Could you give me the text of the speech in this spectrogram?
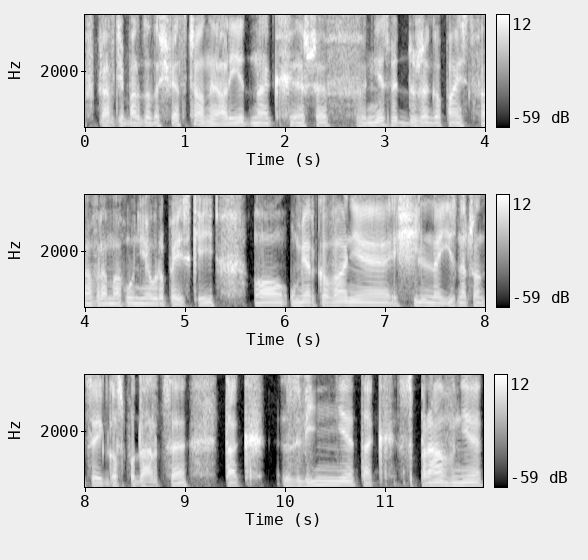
wprawdzie bardzo doświadczony, ale jednak szef niezbyt dużego państwa w ramach Unii Europejskiej o umiarkowanie silnej i znaczącej gospodarce tak zwinnie, tak sprawnie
